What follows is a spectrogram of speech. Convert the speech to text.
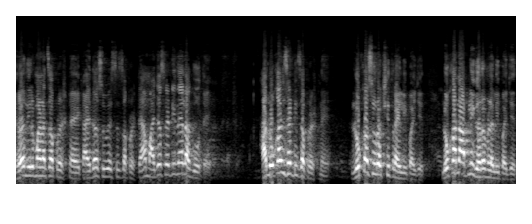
गृहनिर्माणाचा प्रश्न आहे कायदा सुव्यवस्थेचा प्रश्न आहे हा माझ्यासाठी नाही लागू होत आहे. हा लोकांसाठीचा प्रश्न आहे. लोक सुरक्षित राहिली पाहिजेत. लोकांना आपली घरं मिळाली पाहिजेत.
